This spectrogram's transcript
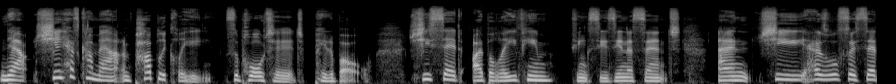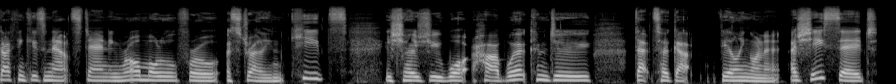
Now, she has come out and publicly supported Peter Bol. She said, I believe him, thinks he's innocent. And she has also said, I think he's an outstanding role model for Australian kids. He shows you what hard work can do. That's her gut feeling on it. As she said,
